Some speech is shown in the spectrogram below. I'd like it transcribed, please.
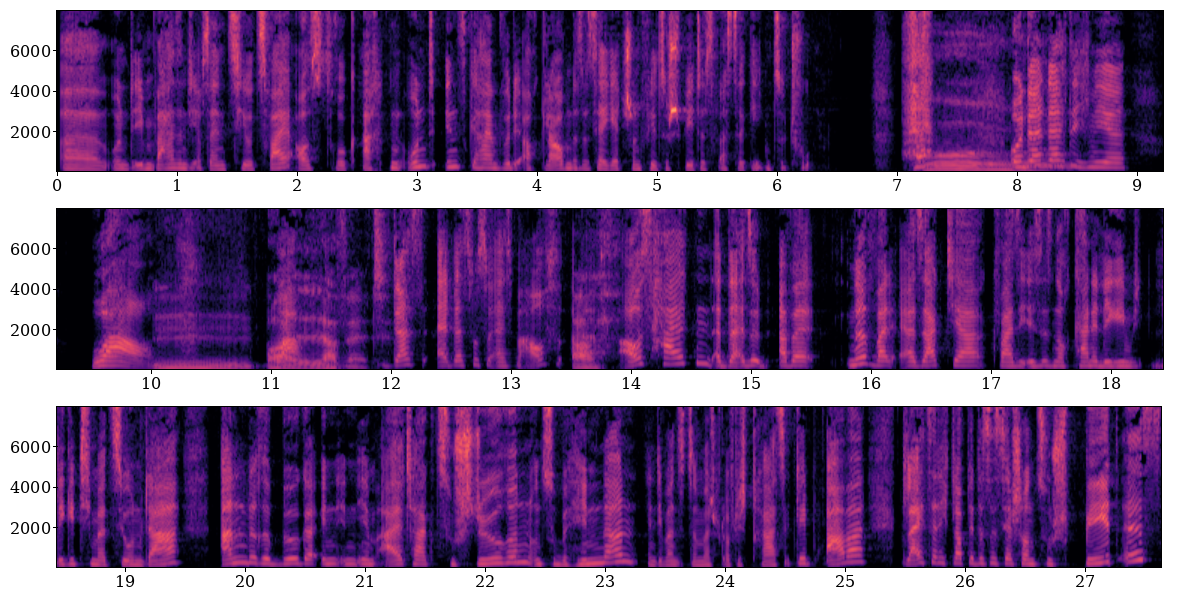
äh, und eben wahnsinnig auf seinen CO2-Ausdruck achten und insgeheim würde er auch glauben, dass es ja jetzt schon viel zu spät ist, was dagegen zu tun. Hä? Oh. Und dann dachte ich mir, Wow. Mm, oh, wow. I love it. Das, äh, das musst du erstmal auf, aushalten. Also, aber ne, weil er sagt ja quasi, ist es noch keine Leg Legitimation da, andere Bürger in, in ihrem Alltag zu stören und zu behindern, indem man sie zum Beispiel auf die Straße klebt. Aber gleichzeitig glaubt er, dass es ja schon zu spät ist.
